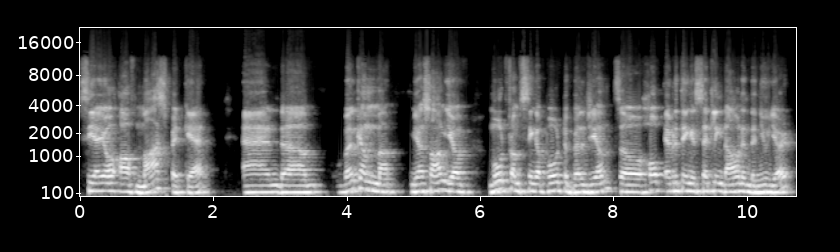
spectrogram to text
CIO of Mars Pet Care. And um, welcome, uh, Song. You've moved from Singapore to Belgium. So, hope everything is settling down in the new year.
